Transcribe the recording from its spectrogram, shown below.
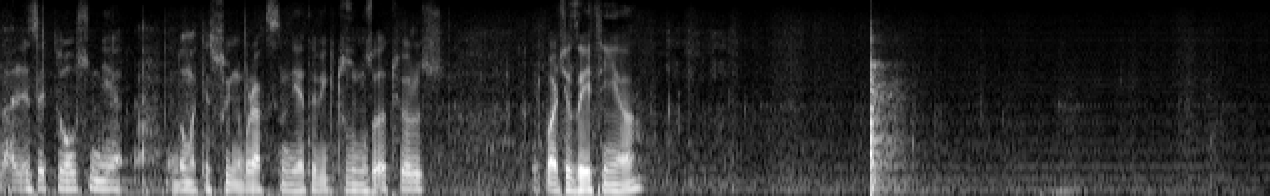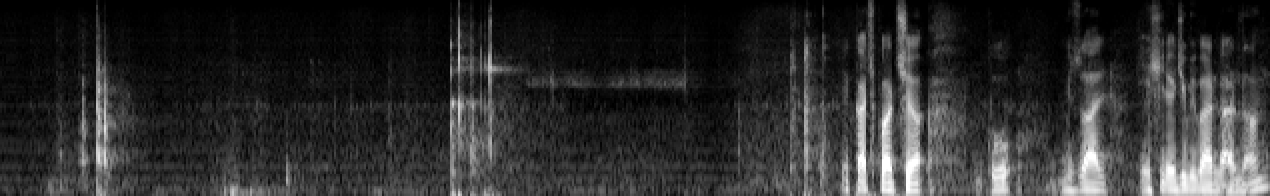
Daha lezzetli olsun diye domates suyunu bıraksın diye tabii ki tuzumuzu atıyoruz. Parça zeytinyağı. Birkaç parça bu güzel yeşil acı biberlerden.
